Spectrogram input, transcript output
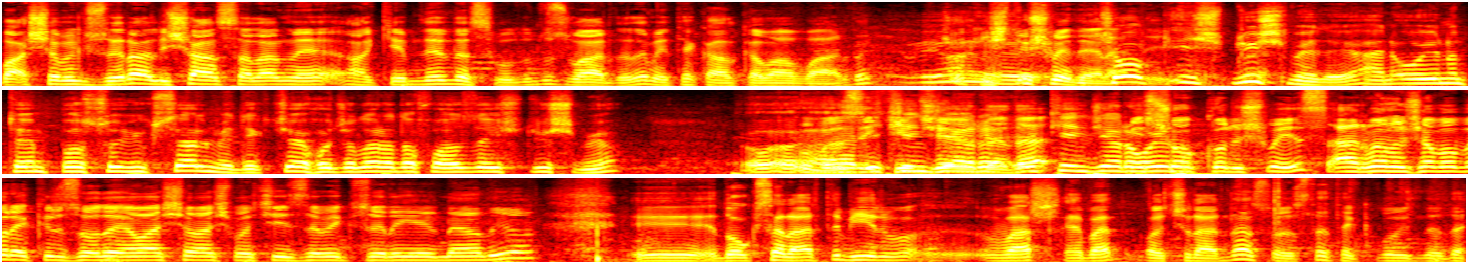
Başlamak üzere Ali Şansalan ve hakemleri nasıl buldunuz? Vardı da Mete Kalkavan vardı. çok Yani iş düşmedi herhalde. Çok iş düşmedi. Yani oyunun temposu yükselmedikçe hocalara da fazla iş düşmüyor. Umarız eğer ikinci, yarıda da ikinci yarı biz oyun çok konuşmayız. Erman hocama bırakırız. O da yavaş yavaş maçı izlemek üzere yerini alıyor. Ee, 90 artı 1 var hemen maçlardan sonrasında takım oyunda da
